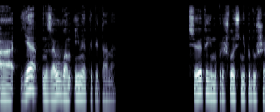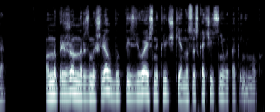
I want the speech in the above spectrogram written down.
а я назову вам имя капитана. Все это ему пришлось не по душе. Он напряженно размышлял, будто извиваясь на крючке, но соскочить с него так и не мог.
